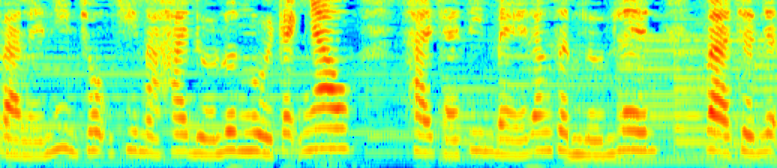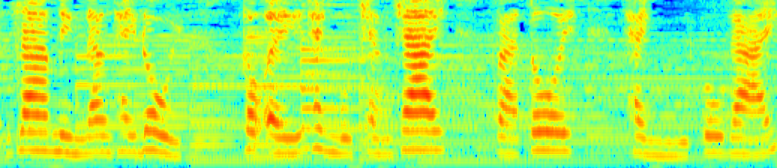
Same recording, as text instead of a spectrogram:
và lén nhìn trộm khi mà hai đứa luôn ngồi cạnh nhau, hai trái tim bé đang dần lớn lên và chợt nhận ra mình đang thay đổi. Cậu ấy thành một chàng trai và tôi thành một cô gái.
